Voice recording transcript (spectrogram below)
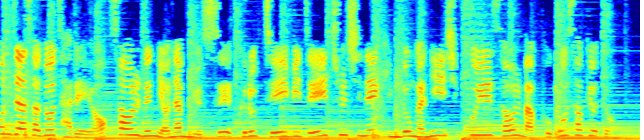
혼자서도 잘해요. 서울는 연합뉴스, 그룹 JBJ 출신의 김동한이 19일 서울 마포구 서교동.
